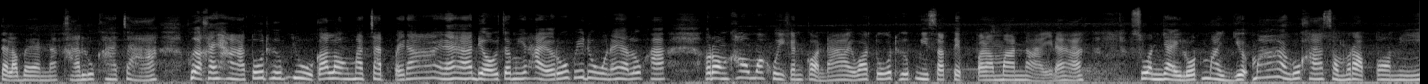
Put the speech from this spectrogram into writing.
แต่ละแบรนด์นะคะ ลูกค้าจ๋าเผื่อใครหาตู้ทึบอยู่ก็ลองมาจัดไปได้นะคะ เดี๋ยวจะมีถ่ายรูปให้ดูนะคะลูกค้าลองเข้ามาคุยกันก่อนได้ ว่าตู้ทึบมีสเต็ปประมาณไหนนะคะ ส่วนใหญ่รถใหม่เยอะมากลูกค้าสำหรับตอนนี้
